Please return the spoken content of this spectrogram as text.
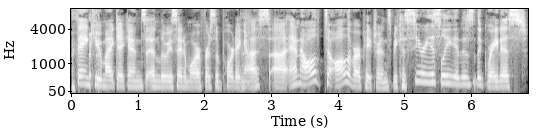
Thank you, Mike Aikens and Louis. Amour for supporting us, uh, and all to all of our patrons because seriously, it is the greatest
